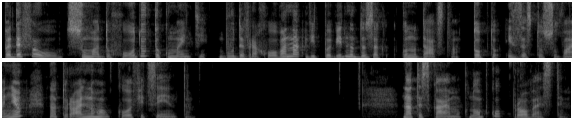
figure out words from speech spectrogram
ПДФО сума доходу в документі буде врахована відповідно до законодавства, тобто із застосуванням натурального коефіцієнта. Натискаємо кнопку Провести.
